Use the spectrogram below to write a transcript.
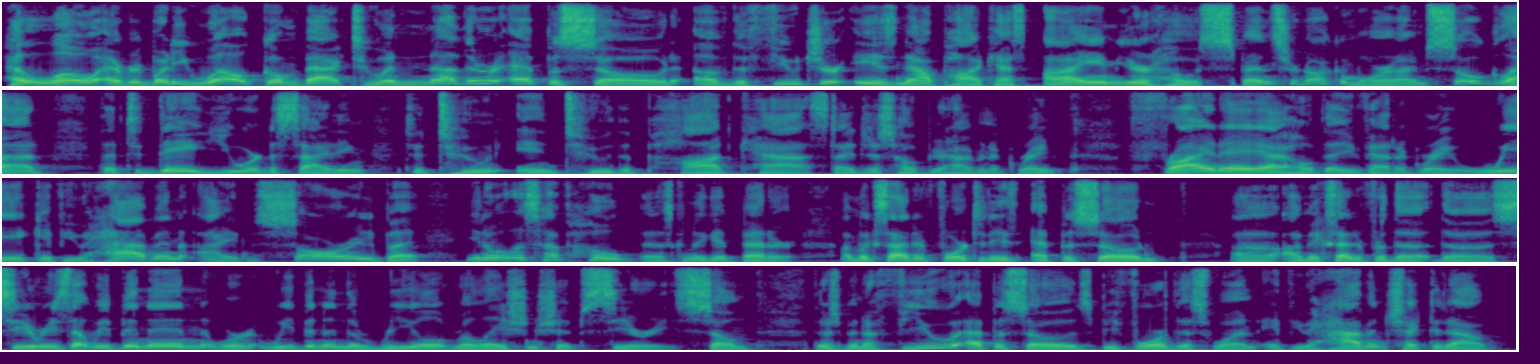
Hello, everybody. Welcome back to another episode of the Future Is Now podcast. I am your host, Spencer Nakamura, and I'm so glad that today you are deciding to tune into the podcast. I just hope you're having a great Friday. I hope that you've had a great week. If you haven't, I'm sorry, but you know, let's have hope that it's going to get better. I'm excited for today's episode. Uh, I'm excited for the the series that we've been in. We're, we've been in the Real Relationship series. So there's been a few episodes before this one. If you haven't checked it out,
